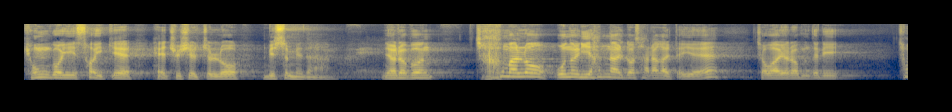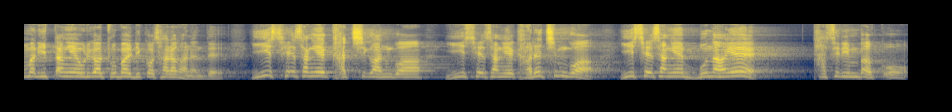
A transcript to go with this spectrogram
경고히 서 있게 해 주실 줄로 믿습니다. 여러분, 정말로 오늘 이 한 날도 살아갈 때에 저와 여러분들이 정말 이 땅에 우리가 두 발 딛고 살아가는데 이 세상의 가치관과 이 세상의 가르침과 이 세상의 문화에 다스림 받고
